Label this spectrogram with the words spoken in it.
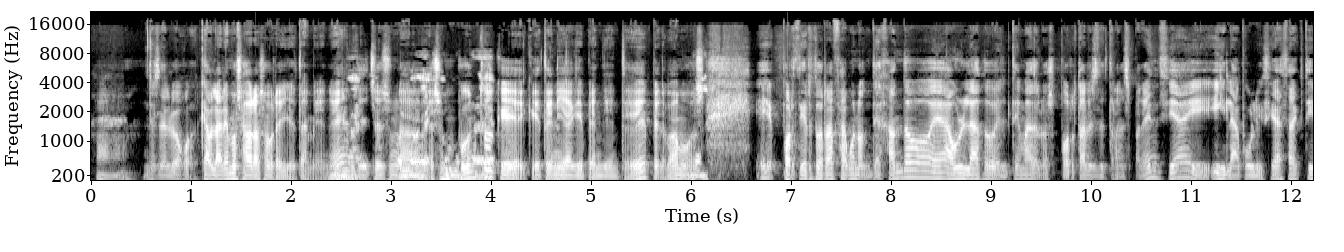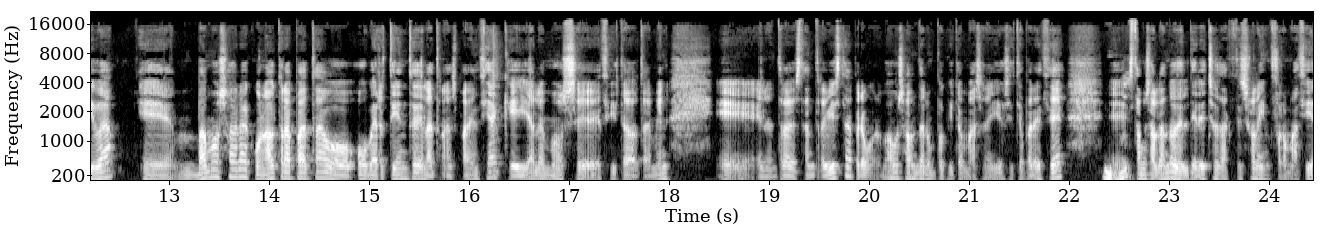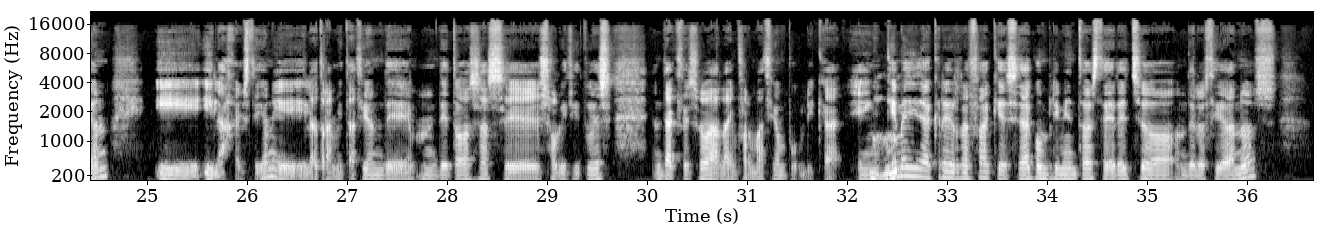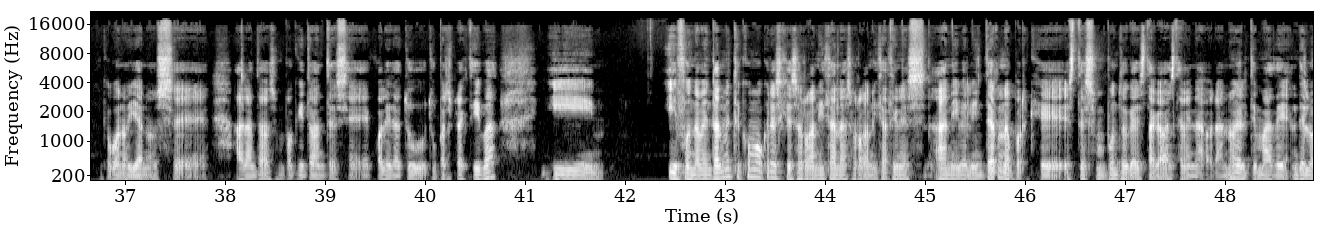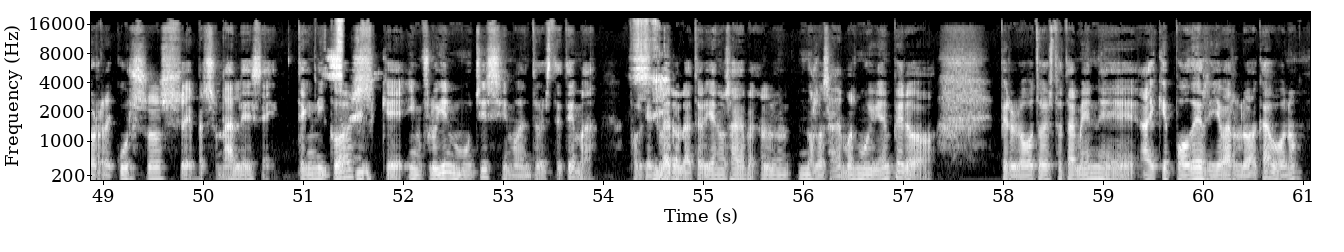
Desde luego, que hablaremos ahora sobre ello también. ¿eh? De hecho, es, es un punto que, tenía aquí pendiente, ¿eh? pero vamos. Eh, por cierto, Rafa, bueno, dejando a un lado el tema de los portales de transparencia y la publicidad activa, eh, vamos ahora con la otra pata o, vertiente de la transparencia, que ya lo hemos eh, citado también eh, en la entrada de esta entrevista, pero bueno, vamos a ahondar un poquito más en ello, si te parece. estamos hablando del derecho de acceso a la información y, la gestión y, la tramitación de, todas esas solicitudes de acceso a la información pública. ¿En qué medida crees, Rafa, que se da cumplimiento a este derecho de los ciudadanos? que bueno, ya nos adelantabas un poquito antes cuál era tu, tu perspectiva y, y fundamentalmente, ¿cómo crees que se organizan las organizaciones a nivel interno? Porque este es un punto que destacabas también ahora, ¿no? El tema de, los recursos eh, personales, eh, técnicos, que influyen muchísimo en todo este tema. Porque, claro, la teoría nos, nos, la sabemos muy bien, pero, pero luego todo esto también eh, hay que poder llevarlo a cabo, ¿no?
